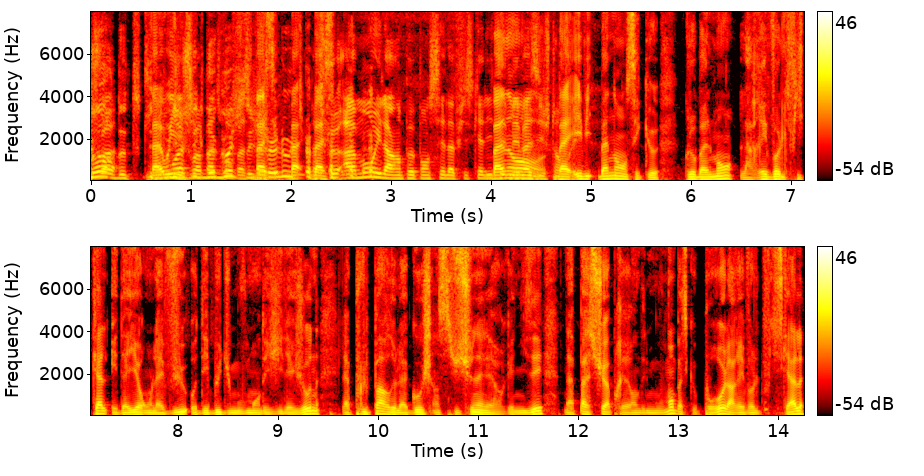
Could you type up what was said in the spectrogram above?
mort de toutes Bah les oui. moi, je vois politiques pas de gauche, parce c'est chelou. bah. Parce que Hamon, il a un peu pensé la fiscalité, Bah mais non, vas-y, je t'en bah, prie. évi- bah non, c'est que globalement, la révolte fiscale, et d'ailleurs on l'a vu au début du mouvement des Gilets jaunes, la plupart de la gauche institutionnelle et organisée n'a pas su appréhender le mouvement parce que pour eux, la révolte fiscale,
